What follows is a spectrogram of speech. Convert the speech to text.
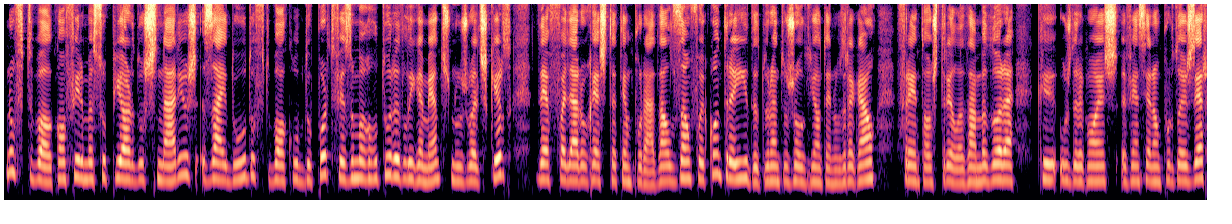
No futebol, confirma-se o pior dos cenários Zaidu, do Futebol Clube do Porto, fez uma ruptura de ligamentos no joelho esquerdo, deve falhar o resto da temporada. A lesão foi contraída durante o jogo de ontem no Dragão, frente ao Estrela da Amadora, que os Dragões venceram por 2-0.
